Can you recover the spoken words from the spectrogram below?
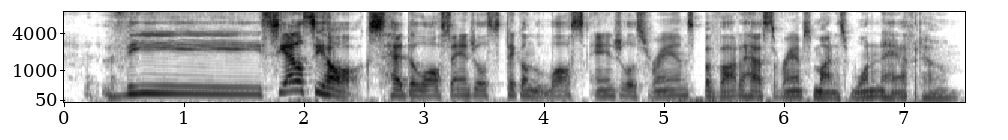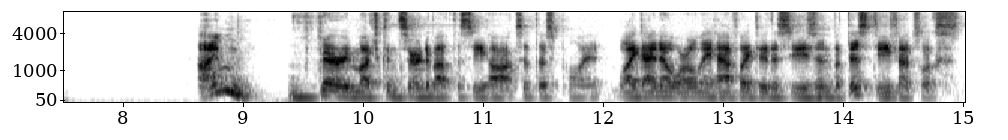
the Seattle Seahawks head to Los Angeles to take on the Los Angeles Rams. Bovada has the Rams minus one and a half at home. I'm very much concerned about the Seahawks at this point. Like I know we're only halfway through the season, but this defense looks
